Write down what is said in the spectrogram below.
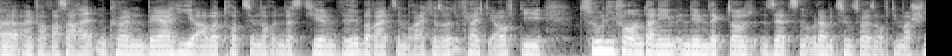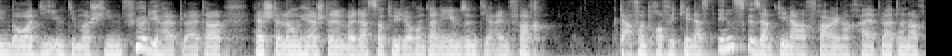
einfach Wasser halten können. Wer hier aber trotzdem noch investieren will, bereits im Bereich, der sollte vielleicht eher auf die Zulieferunternehmen in dem Sektor setzen oder beziehungsweise auf die Maschinenbauer, die eben die Maschinen für die Halbleiterherstellung herstellen, weil das natürlich auch Unternehmen sind, die einfach davon profitieren, dass insgesamt die Nachfrage nach Halbleiter, nach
